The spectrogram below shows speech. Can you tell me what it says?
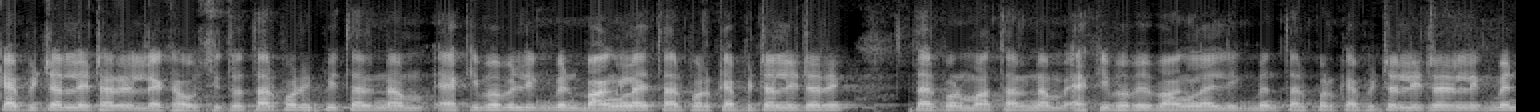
ক্যাপিটাল লেটারে লেখা উচিত। তো তারপরে পিতার নাম একইভাবে লিখবেন বাংলায়, তারপর ক্যাপিটাল লেটারে, তারপর মাতার নাম একইভাবে বাংলায় লিখবেন, তারপর ক্যাপিটাল লেটারে লিখবেন।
